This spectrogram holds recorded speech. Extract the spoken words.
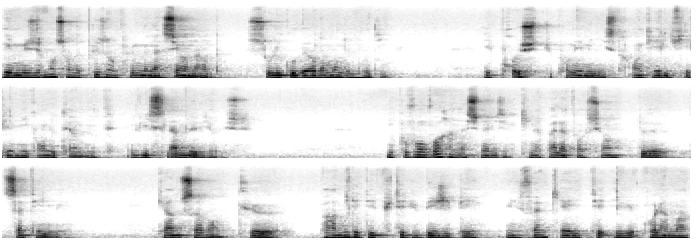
Les musulmans sont de plus en plus menacés en Inde sous le gouvernement de Modi. Les proches du Premier ministre ont qualifié les migrants de termites et l'islam de virus. Nous pouvons voir un nationalisme qui n'a pas l'intention de s'atténuer, car nous savons que parmi les députés du BJP, une femme qui a été élue haut la main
